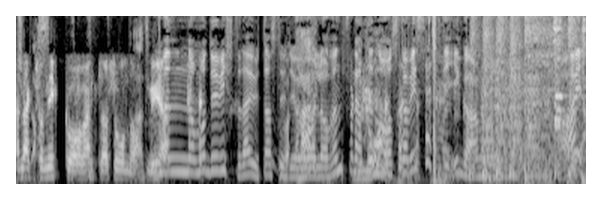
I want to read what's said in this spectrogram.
elektronikk og ventilasjon og mye. Men nå må du vifte deg ut av studioloven, for Nå? nå skal vi sette i gang. Ah, ja.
